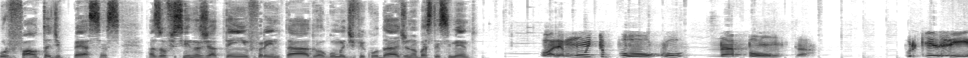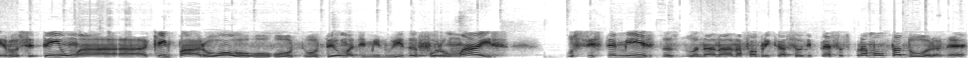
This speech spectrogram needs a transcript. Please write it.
por falta de peças. As oficinas já têm enfrentado alguma dificuldade no abastecimento? Olha, muito pouco na ponta. Porque assim, você tem uma. A, a, quem parou ou, ou, ou, deu uma diminuída foram mais os sistemistas no, na, na, na fabricação de peças para montadora, né?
